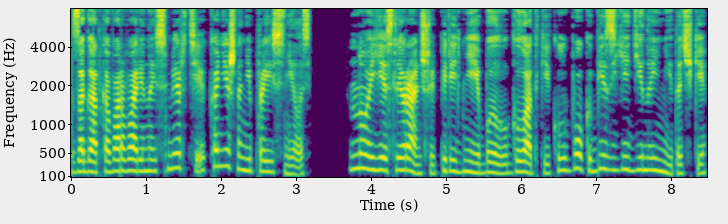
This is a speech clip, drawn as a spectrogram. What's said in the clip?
Загадка Варвариной смерти, конечно, не прояснилась, но если раньше перед ней был гладкий клубок без единой ниточки,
